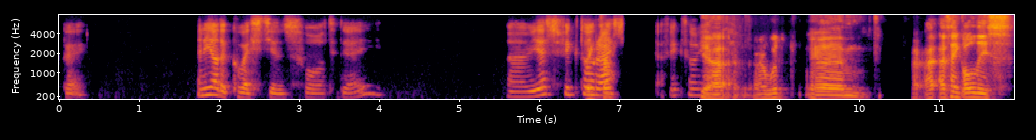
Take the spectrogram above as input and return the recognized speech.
Okay. Any other questions for today? Uh, yes, Victor Victor? Reis. Yeah, Victor, yeah. Yeah, I would. Um, I, I think all these,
